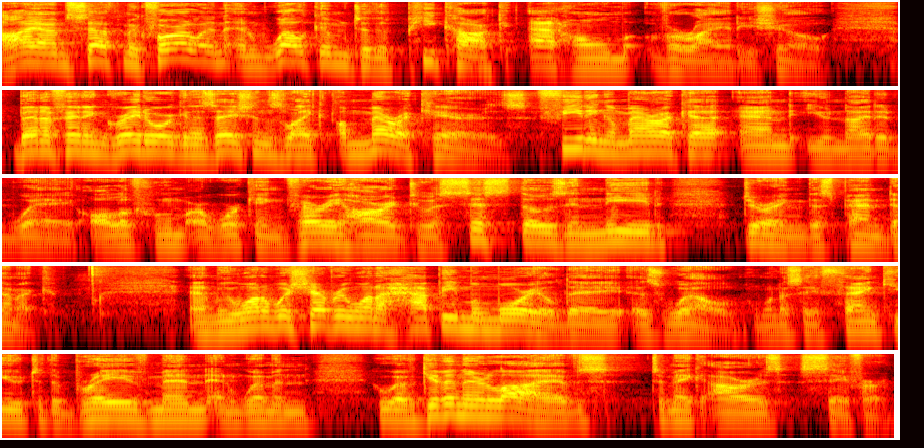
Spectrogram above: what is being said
Hi, I'm Seth MacFarlane, and welcome to the Peacock at Home Variety Show, benefiting great organizations like AmeriCares, Feeding America, and United Way, all of whom are working very hard to assist those in need during this pandemic. And we want to wish everyone a happy Memorial Day as well. I want to say thank you to the brave men and women who have given their lives to make ours safer.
